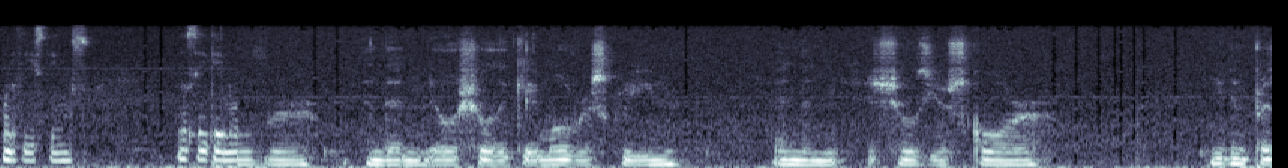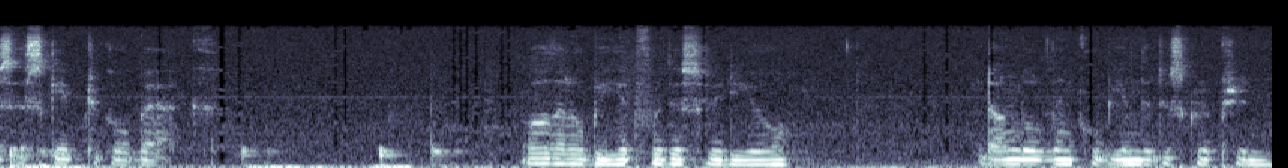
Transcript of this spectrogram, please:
one of these things. You'll see game over. And then it'll show the game over screen and then it shows your score. You can press escape to go back. Well that'll be it for this video. Download link will be in the description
